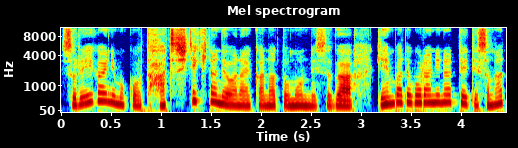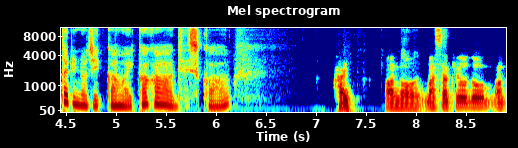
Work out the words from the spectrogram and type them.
それ以外にもこう多発してきたんではないかなと思うんですが、現場でご覧になっていて、そのあたりの実感はいかがですか？はい。あの、まあ、先ほど、ま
